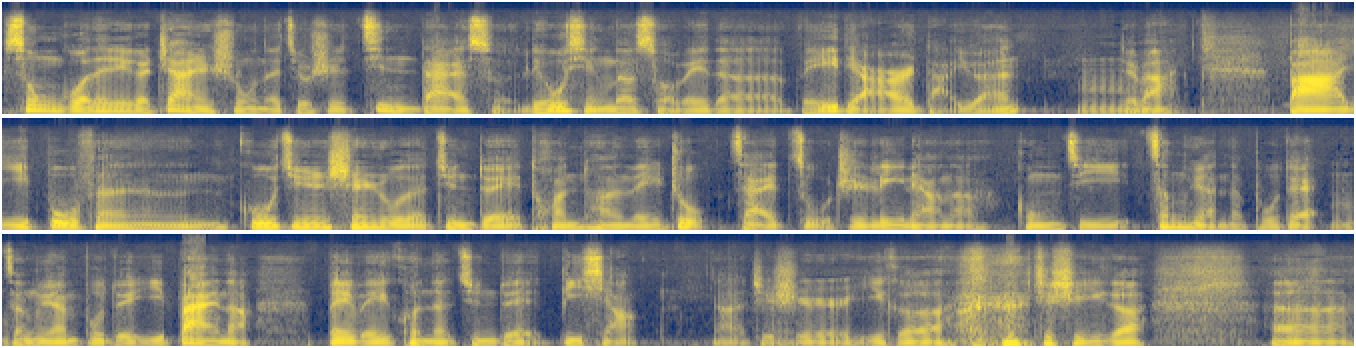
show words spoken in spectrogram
宋国的这个战术呢，就是近代所流行的所谓的围点打援，对吧？把一部分孤军深入的军队团团围住，再组织力量呢攻击增援的部队。增援部队一败呢，被围困的军队必降。啊，这是一个，这是一个，呃，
